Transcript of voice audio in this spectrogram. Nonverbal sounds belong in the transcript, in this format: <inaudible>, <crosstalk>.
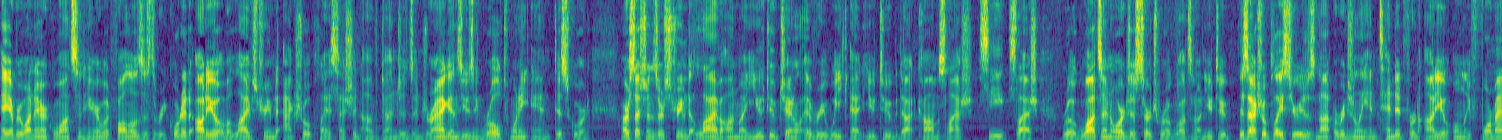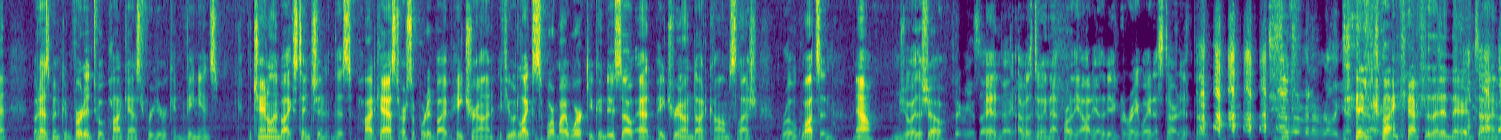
Hey everyone, Eric Watson here. What follows is the recorded audio of a live streamed actual play session of Dungeons and Dragons using Roll20 and Discord. Our sessions are streamed live on my YouTube channel every week at youtube.com slash c slash Rogue Watson or just search Rogue Watson on YouTube. This actual play series was not originally intended for an audio only format, but has been converted to a podcast for your convenience. The channel and by extension this podcast are supported by Patreon. If you would like to support my work, you can do so at patreon.com slash Rogue Watson. Now, enjoy the show. Took me a second. And back I was doing that part of the audio. That'd be a great way to start it. But <laughs> <laughs> that would have been a really good. <laughs> didn't start. quite capture that in there in time.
